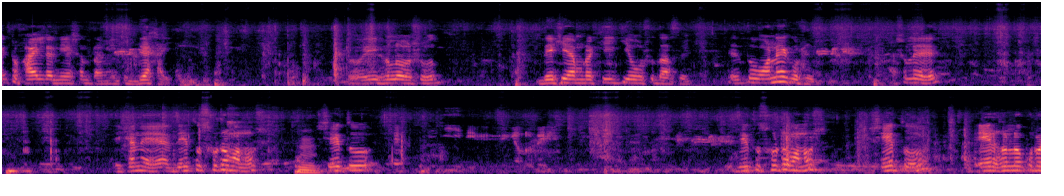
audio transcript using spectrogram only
একটু ফাইলটা নিয়ে আসেন তো আমি একটু দেখাই। তো এই হলো ওষুধ। দেখি আমরা কি কি ওষুধ আছে। এ তো অনেক ওষুধ। আসলে এখানে যেহেতু ছোট মানুষ সেহেতু যেহেতু ছোট মানুষ সেহেতু এর হলো কোনো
